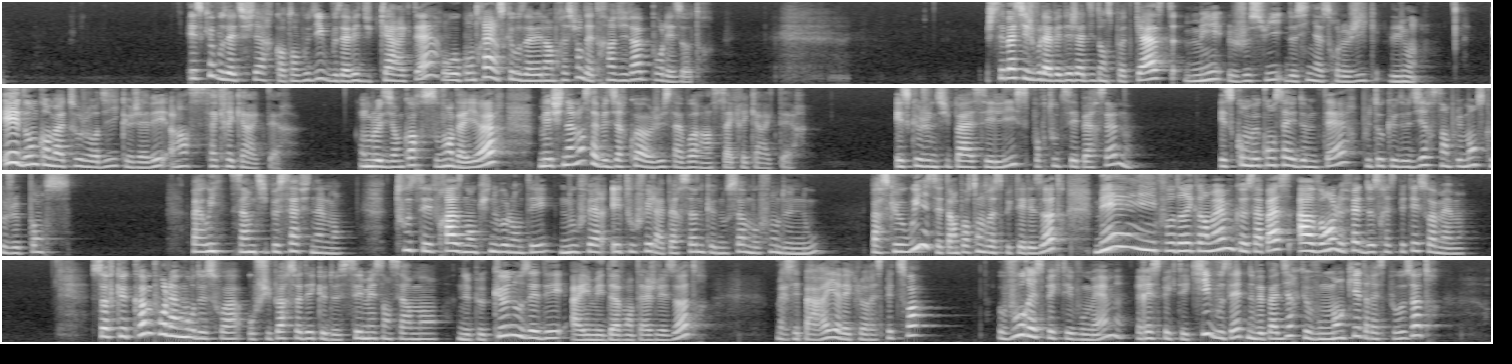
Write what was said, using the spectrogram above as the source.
Est-ce que vous êtes fier quand on vous dit que vous avez du caractère ou au contraire est-ce que vous avez l'impression d'être invivable pour les autres? Je ne sais pas si je vous l'avais déjà dit dans ce podcast, mais je suis de signe astrologique lion. Et donc on m'a toujours dit que j'avais un sacré caractère. On me le dit encore souvent d'ailleurs, mais finalement ça veut dire quoi juste avoir un sacré caractère? Est-ce que je ne suis pas assez lisse pour toutes ces personnes? Est-ce qu'on me conseille de me taire plutôt que de dire simplement ce que je pense? Bah oui, c'est un petit peu ça finalement. Toutes ces phrases n'ont qu'une volonté, nous faire étouffer la personne que nous sommes au fond de nous. Parce que oui, c'est important de respecter les autres, mais il faudrait quand même que ça passe avant le fait de se respecter soi-même. Sauf que comme pour l'amour de soi, où je suis persuadée que de s'aimer sincèrement ne peut que nous aider à aimer davantage les autres, bah c'est pareil avec le respect de soi. Vous respectez vous-même, respecter qui vous êtes ne veut pas dire que vous manquez de respect aux autres.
